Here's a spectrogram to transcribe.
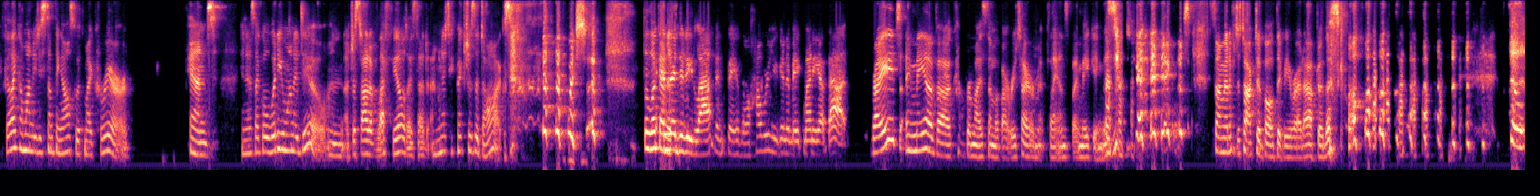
i feel like i want to do something else with my career and and I was like, well, what do you want to do? And just out of left field, I said, I'm going to take pictures of dogs. Which the look and then did he laugh and say, well, how are you going to make money at that? Right. I may have uh, compromised some of our retirement plans by making this. so I'm going to have to talk to both of you right after this call. so,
